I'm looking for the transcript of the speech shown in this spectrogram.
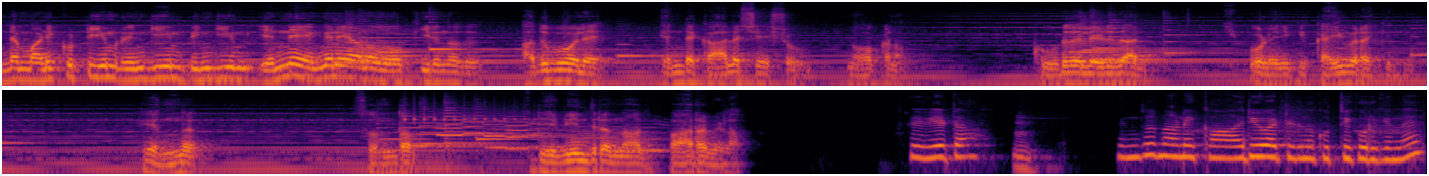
എന്റെ മണിക്കുട്ടിയും റിങ്കിയും പിങ്കിയും എന്നെ എങ്ങനെയാണോ നോക്കിയിരുന്നത് അതുപോലെ എന്റെ കാലശേഷവും നോക്കണം. കൂടുതൽ എഴുതാൻ ഇപ്പോൾ എനിക്ക് കൈവിറയ്ക്കുന്നു. എന്ന് സ്വന്തം രവീന്ദ്രനാഥ് പാറവിള. രവിയേട്ടാ എന്തോന്നാണ് ഈ കാര്യമായിട്ടിരുന്ന് കുത്തി കുറിക്കുന്നത്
